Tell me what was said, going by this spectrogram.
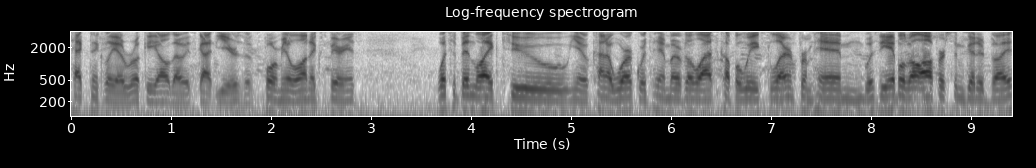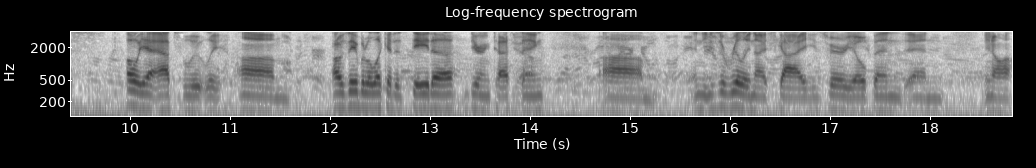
technically a rookie, although he's got years of Formula One experience. What's it been like to you know kind of work with him over the last couple weeks, learn from him? Was he able to offer some good advice? Oh yeah, absolutely. Um, I was able to look at his data during testing. Um, and he's a really nice guy. He's very open and you know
